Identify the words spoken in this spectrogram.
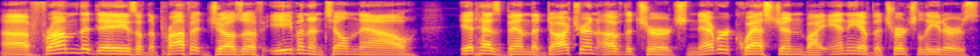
Uh, from the days of the prophet Joseph even until now, it has been the doctrine of the church, never questioned by any of the church leaders,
